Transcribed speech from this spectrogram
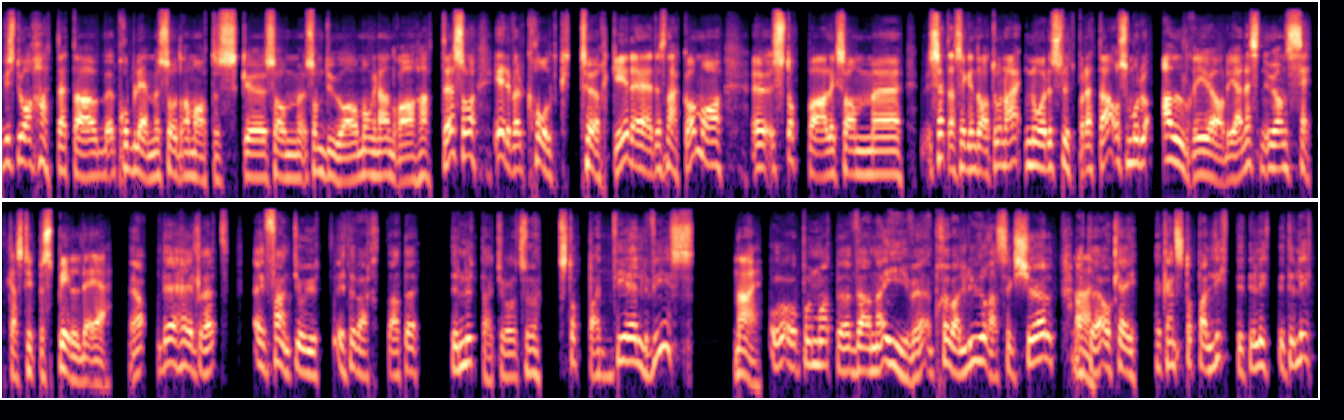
Hvis du har hatt dette problemet så dramatisk som, som, du og mange andre har hatt det, så er det vel cold turkey det, det er snakk om. Å stoppe, liksom Sette seg en dato. Nei, nå er det slutt på dette. Og så må du aldri gjøre det igjen. Nesten uansett hvilken type spill det er. Ja, det er helt rett. Jeg fant jo ut etter hvert at det nytter ikke å stoppe delvis. Nei. Og, og, på en måte være naive, prøve å lure seg sjøl. At Nei. ok, jeg kan stoppe litt etter litt etter litt,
